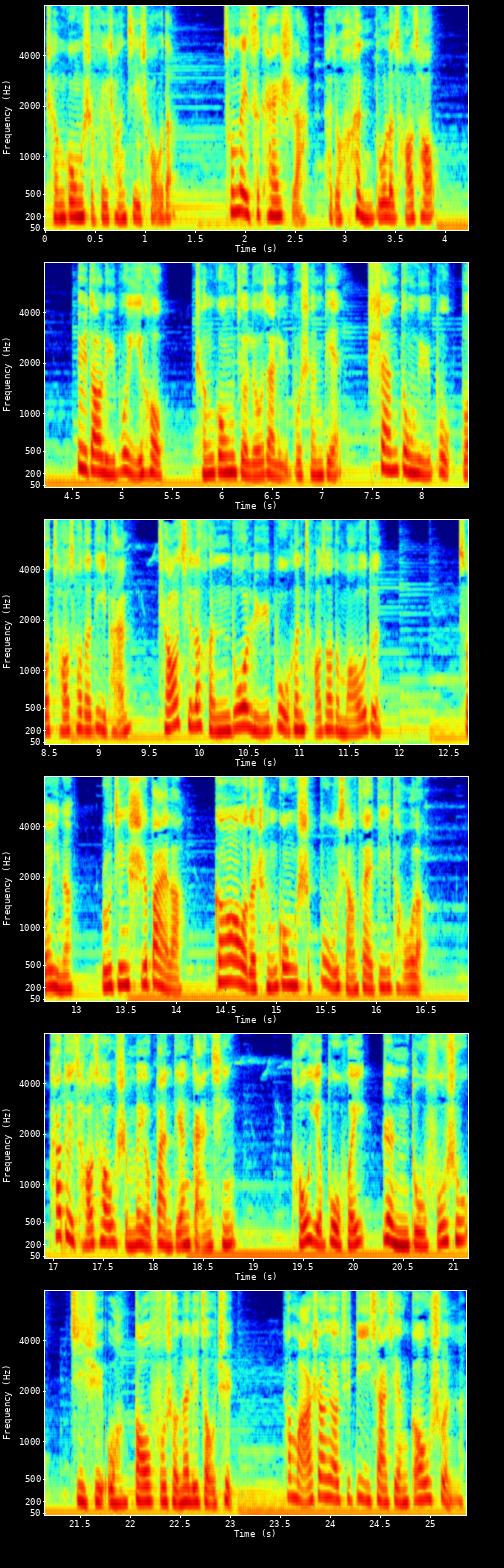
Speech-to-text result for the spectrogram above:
成功是非常记仇的，从那次开始啊，他就恨毒了曹操。遇到吕布以后，成功就留在吕布身边。煽动吕布夺曹操的地盘，挑起了很多吕布和曹操的矛盾。所以呢，如今失败了，高傲的成功是不想再低头了。他对曹操是没有半点感情，头也不回，认赌服输，继续往刀斧手那里走去。他马上要去地下见高顺了。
